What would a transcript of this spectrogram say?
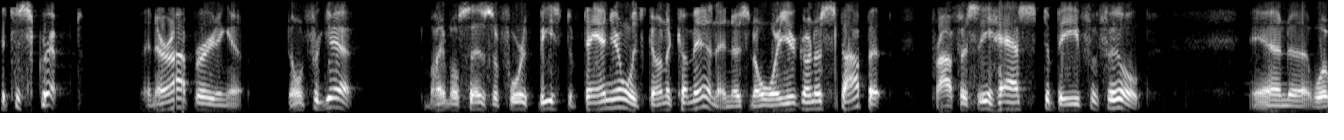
It's a script, and they're operating it. Don't forget, the Bible says the fourth beast of Daniel is going to come in, and there's no way you're going to stop it. Prophecy has to be fulfilled, and uh, we're,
